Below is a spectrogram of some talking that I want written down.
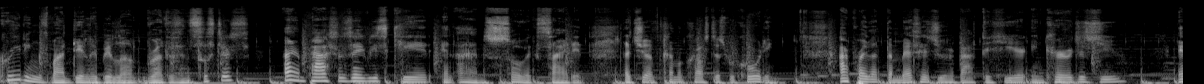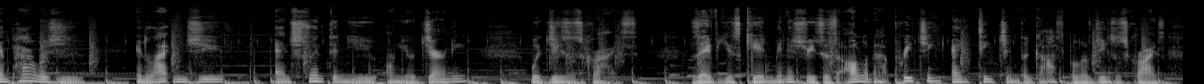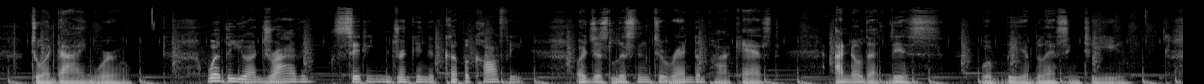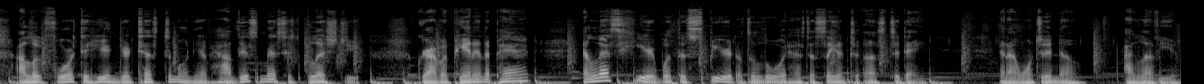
Greetings, my dearly beloved brothers and sisters. I am Pastor Xavier's kid, and I am so excited that you have come across this recording. I pray that the message you're about to hear encourages you, empowers you, enlightens you, and strengthens you on your journey with Jesus Christ. Xavier's Kid Ministries is all about preaching and teaching the gospel of Jesus Christ to a dying world. Whether you are driving, sitting, drinking a cup of coffee, or just listening to random podcasts, I know that this will be a blessing to you. I look forward to hearing your testimony of how this message blessed you. Grab a pen and a pad, and let's hear what the Spirit of the Lord has to say unto us today. And I want you to know I love you.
